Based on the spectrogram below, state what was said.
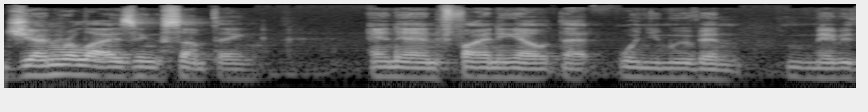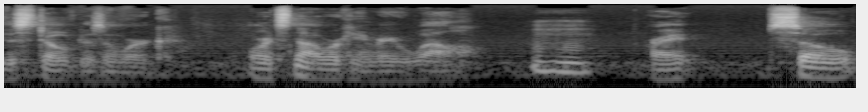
generalizing something and then finding out that when you move in maybe the stove doesn't work or it's not working very well mm-hmm. right so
